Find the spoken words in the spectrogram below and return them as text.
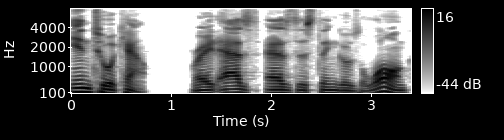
into account, right? As as this thing goes along.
